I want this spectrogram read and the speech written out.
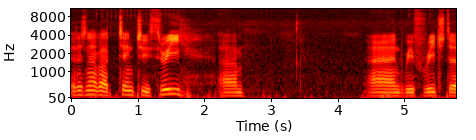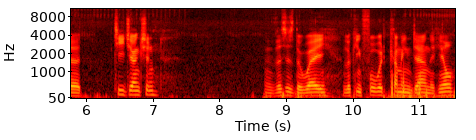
It is now about 10 to 3 um, and we've reached a T-junction. This is the way looking forward coming down the hill.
